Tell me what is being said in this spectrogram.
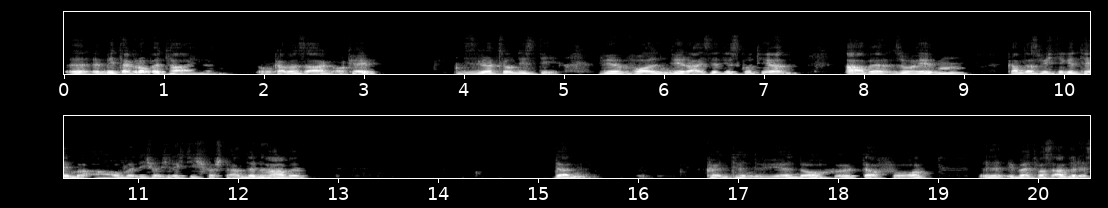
äh, mit der Gruppe teilen. Und kann man sagen, okay, die Situation ist die. Wir wollen die Reise diskutieren, aber soeben kam das wichtige Thema auf, wenn ich euch richtig verstanden habe, dann könnten wir noch äh, davor über etwas anderes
